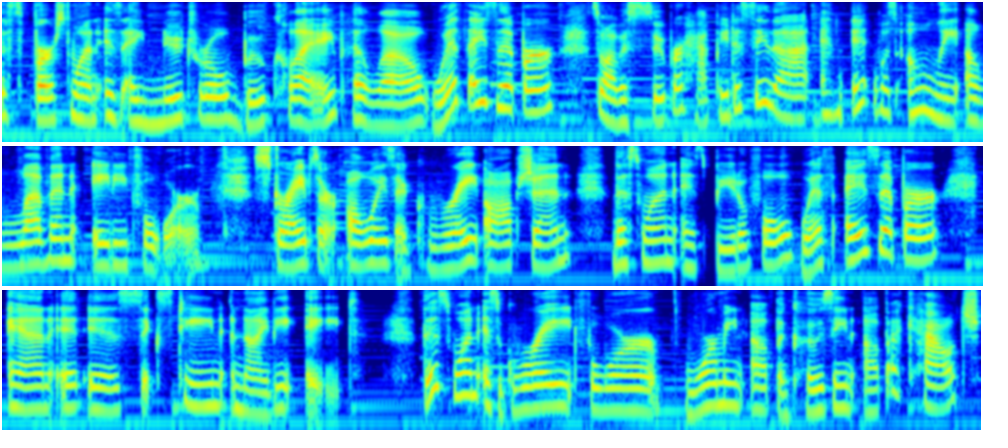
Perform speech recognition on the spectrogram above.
This first one is a neutral boucle pillow with a zipper, so I was super happy to see that, and it was only $11.84. Stripes are always a great option. This one is beautiful with a zipper, and it is $16.98. This one is great for warming up and cozying up a couch,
